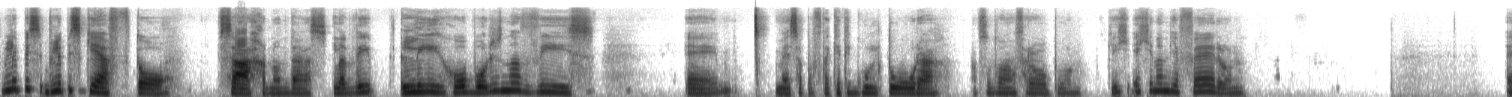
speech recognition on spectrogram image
βλέπεις, βλέπεις και αυτό ψάχνοντας. Δηλαδή, λίγο μπορείς να δεις ε, μέσα από αυτά και την κουλτούρα αυτών των ανθρώπων. Και έχει, έχει ένα ενδιαφέρον. Ε,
